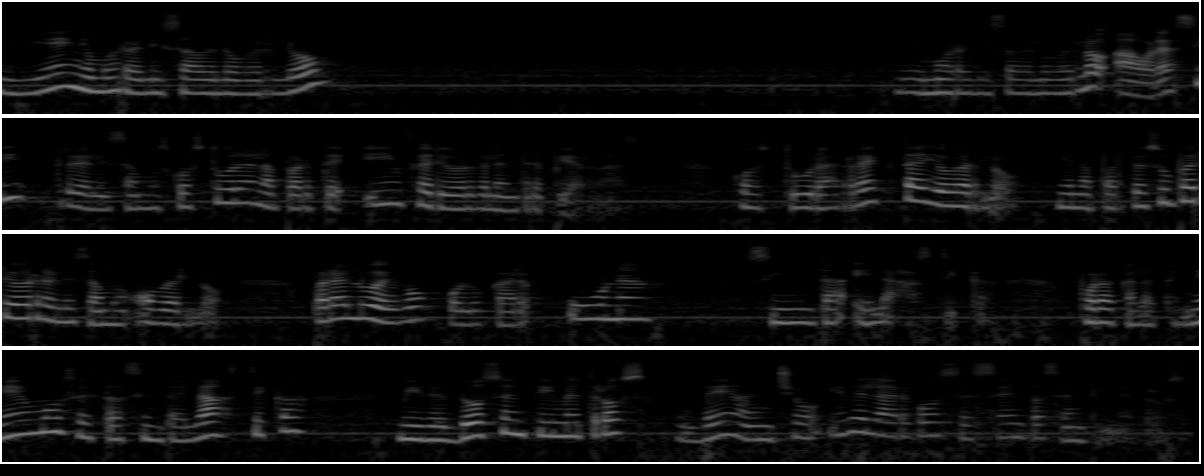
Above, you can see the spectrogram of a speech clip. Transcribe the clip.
Muy bien, hemos realizado el overlock. Hemos realizado el overlock. Ahora sí, realizamos costura en la parte inferior de la entrepiernas. Costura recta y overlock. Y en la parte superior realizamos overlock. Para luego colocar una cinta elástica. Por acá la tenemos, esta cinta elástica mide 2 centímetros de ancho y de largo 60 centímetros.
